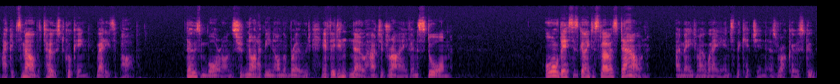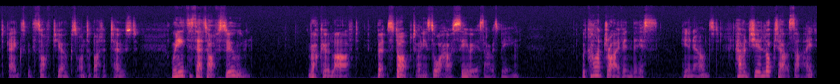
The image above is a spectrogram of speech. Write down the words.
I could smell the toast cooking, ready to pop. Those morons should not have been on the road if they didn't know how to drive in a storm. All this is going to slow us down. I made my way into the kitchen as Rocco scooped eggs with soft yolks onto buttered toast. We need to set off soon. Rocco laughed, but stopped when he saw how serious I was being. We can't drive in this, he announced. Haven't you looked outside?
